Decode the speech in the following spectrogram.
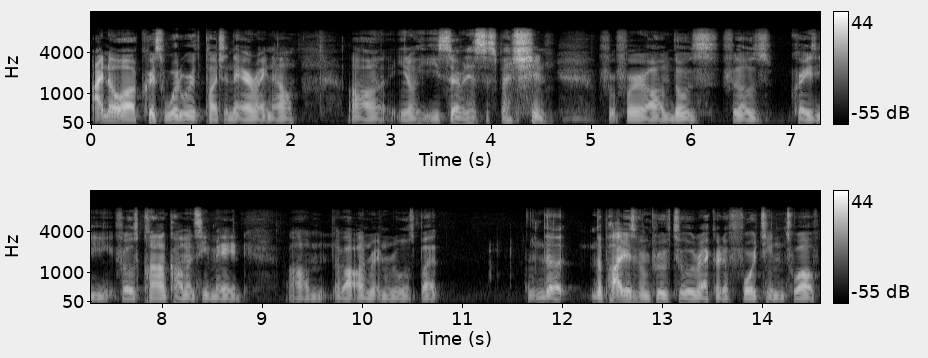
I know uh, Chris Woodward's punching the air right now. Uh, you know, he's serving his suspension for for um, those for those crazy for those clown comments he made um, about unwritten rules. But the the Padres have improved to a record of 14 and 12,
